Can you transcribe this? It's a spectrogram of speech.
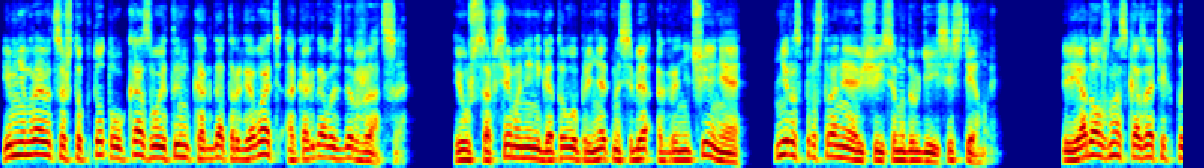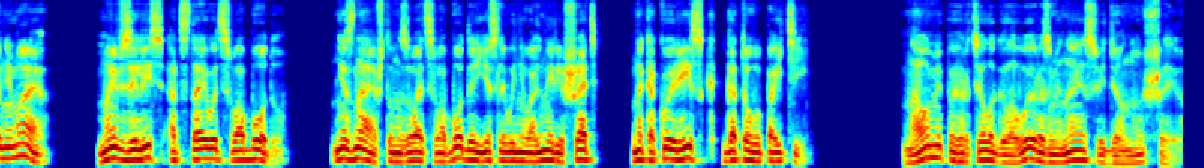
Им не нравится, что кто-то указывает им, когда торговать, а когда воздержаться. И уж совсем они не готовы принять на себя ограничения, не распространяющиеся на другие системы. И я должна сказать, их понимаю. Мы взялись отстаивать свободу. Не знаю, что называть свободой, если вы не вольны решать, на какой риск готовы пойти. Наоми повертела головой, разминая сведенную шею.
